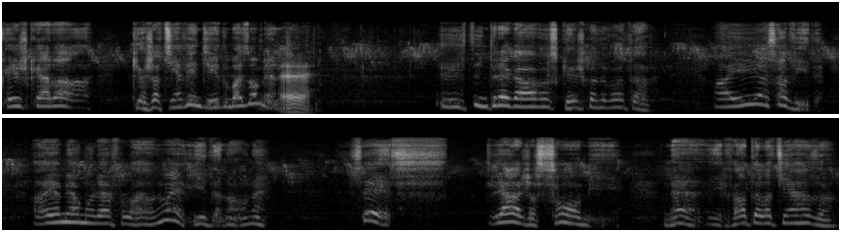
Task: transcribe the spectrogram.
queijo que era, que eu já tinha vendido mais ou menos. É, E entregava os queijos quando eu voltava. Aí essa vida. Aí a minha mulher falou, ah, não é vida não, né? Você viaja, some, né? E fato ela tinha razão.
